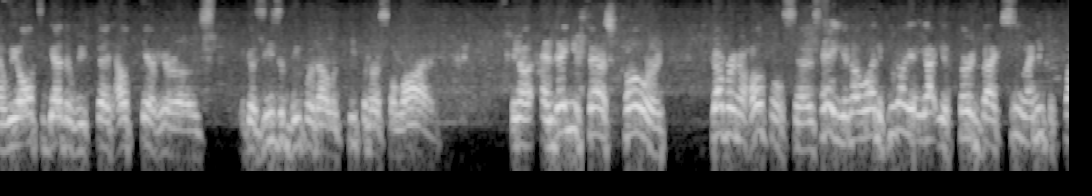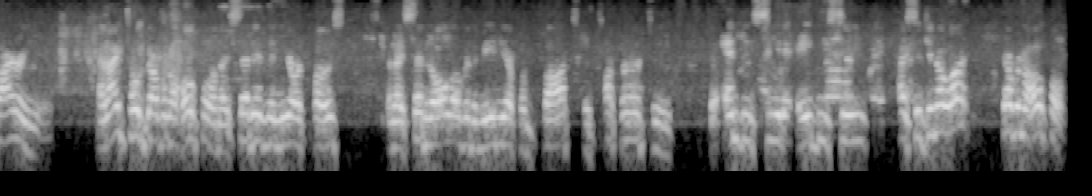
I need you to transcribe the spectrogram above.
and we all together we fed healthcare heroes because these are people that were keeping us alive. You know, and then you fast forward, Governor Hochul says, "Hey, you know what? If you don't get your third vaccine, I need to fire you." And I told Governor Hochul, and I said it in the New York Post, and I said it all over the media, from Fox to Tucker to, to NBC to ABC. I said, "You know what, Governor Hochul?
